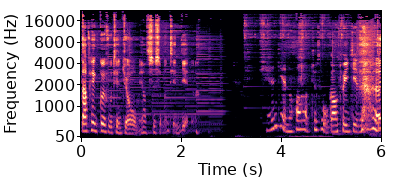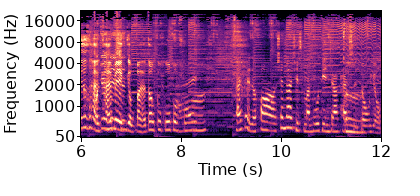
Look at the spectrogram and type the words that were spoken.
搭配贵妇甜酒，我们要吃什么甜点呢？甜点的话，就是我刚刚推荐的，对，就是台 我觉得台北有买得到咕咕或风啊。台北的话，现在其实蛮多店家开始嗯都有。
